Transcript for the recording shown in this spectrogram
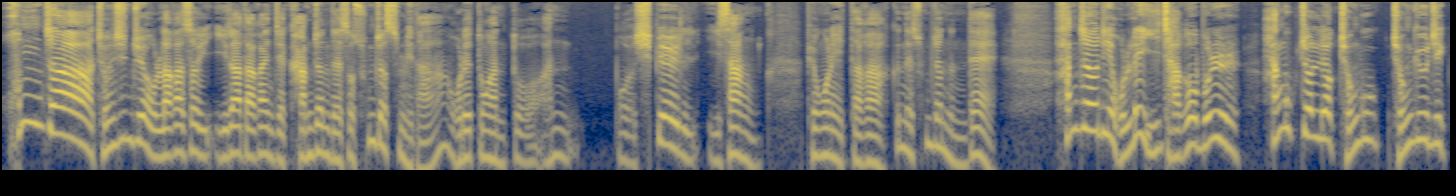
혼자 전신주에 올라가서 일하다가 이제 감전돼서 숨졌습니다. 오랫동안 또 한 뭐 10여일 이상 병원에 있다가 끝내 숨졌는데 한전이 원래 이 작업을 한국전력 전국 정규직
